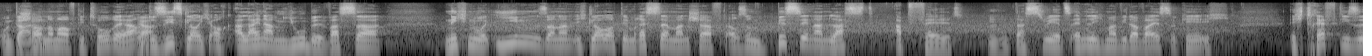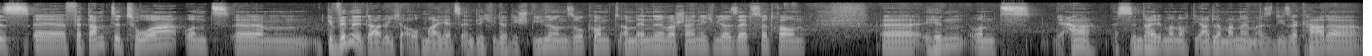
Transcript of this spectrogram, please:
Und dann Schau nochmal auf die Tore, ja. Ja. Und du siehst, glaube ich, auch alleine am Jubel, was da nicht nur ihm, sondern ich glaube auch dem Rest der Mannschaft auch so ein bisschen an Last abfällt. Mhm. Dass du jetzt endlich mal wieder weißt, okay, ich, ich treffe dieses äh, verdammte Tor und ähm, gewinne dadurch auch mal jetzt endlich wieder die Spiele. Und so kommt am Ende wahrscheinlich wieder Selbstvertrauen äh, hin. Und ja, es sind halt immer noch die Adler Mannheim. Also dieser Kader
